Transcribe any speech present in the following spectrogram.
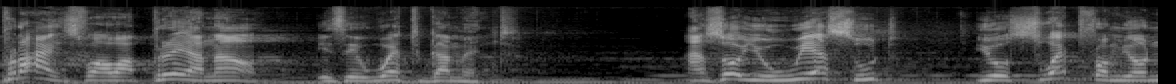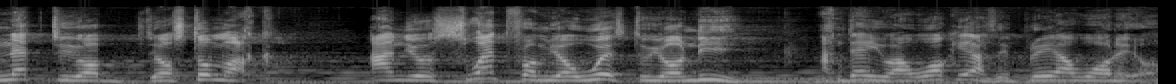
price for our prayer now is a wet garment. And so you wear suit, you sweat from your neck to your, your stomach, and you sweat from your waist to your knee. And then you are walking as a prayer warrior.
